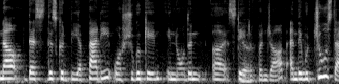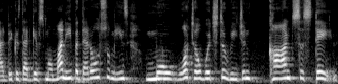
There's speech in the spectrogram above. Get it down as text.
Now, this this could be a paddy or sugarcane in northern uh, state Yeah. of Punjab, and they would choose that because that gives more money, but that also means more water, which the region can't sustain.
